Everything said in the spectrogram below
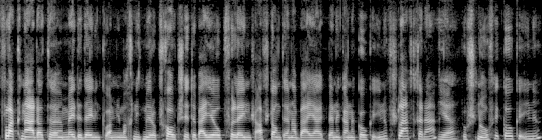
vlak nadat de mededeling kwam, je mag niet meer op schoot zitten bij je hulpverleners, afstand en nabijheid, ben ik aan de cocaïne verslaafd geraakt. Ja. Toen snoof ik cocaïne. Dat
